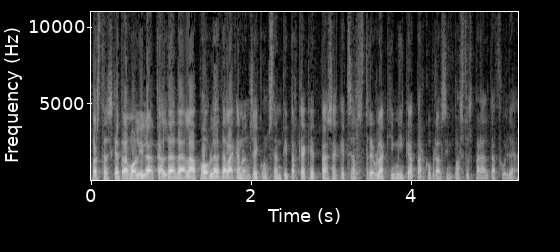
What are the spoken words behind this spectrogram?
Ostres, que tremoli l'alcalde de la Pobla, de la Canonja i Constantí, perquè aquest pas aquests els treu la química per cobrar els impostos per Altafulla.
